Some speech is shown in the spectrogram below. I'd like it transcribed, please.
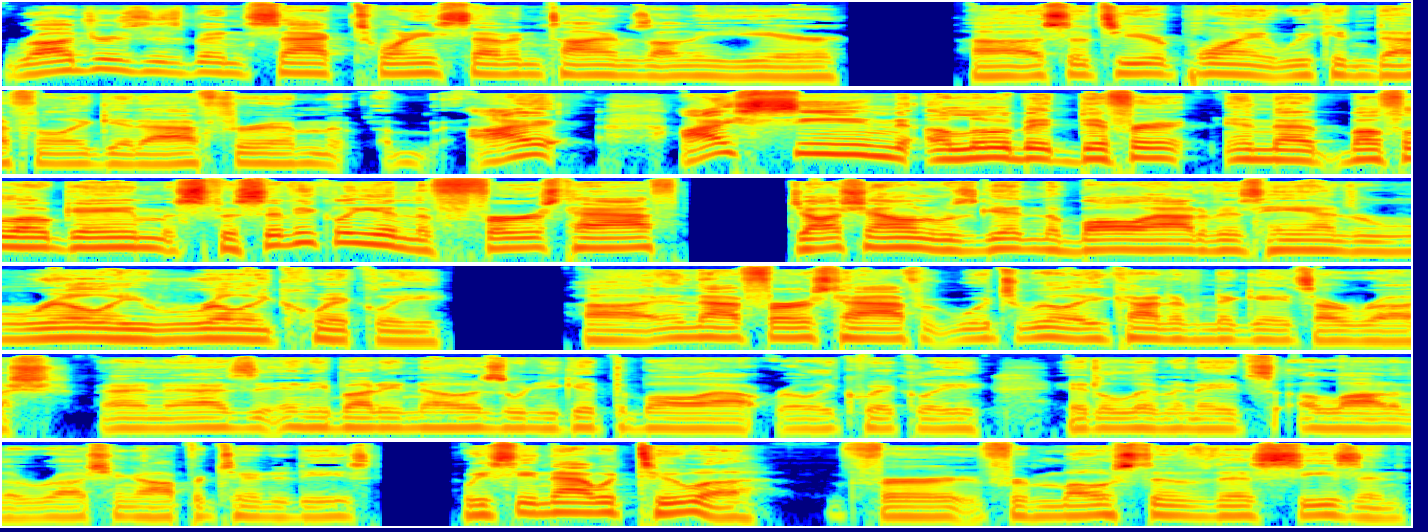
rodgers has been sacked 27 times on the year. Uh, so to your point, we can definitely get after him. I I seen a little bit different in that Buffalo game, specifically in the first half. Josh Allen was getting the ball out of his hands really, really quickly uh, in that first half, which really kind of negates our rush. And as anybody knows, when you get the ball out really quickly, it eliminates a lot of the rushing opportunities. We've seen that with Tua for for most of this season.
